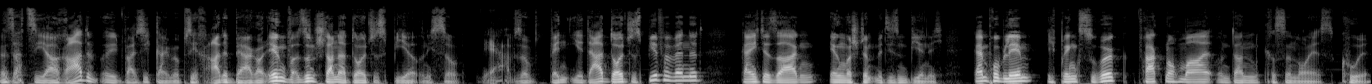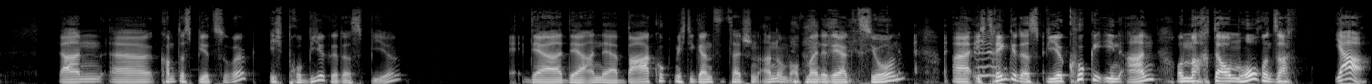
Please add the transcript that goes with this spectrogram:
Dann sagt sie, ja, Rade, ich weiß ich gar nicht mehr, ob sie Radeberger oder irgendwas, so ein standarddeutsches Bier. Und ich so, ja, also wenn ihr da deutsches Bier verwendet, kann ich dir sagen, irgendwas stimmt mit diesem Bier nicht. Kein Problem, ich bring's zurück, frag nochmal und dann kriegst du ein neues. Cool. Dann äh, kommt das Bier zurück, ich probiere das Bier der, der an der Bar guckt mich die ganze Zeit schon an und auf meine Reaktion. äh, ich trinke das Bier, gucke ihn an und mach Daumen hoch und sagt, ja,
